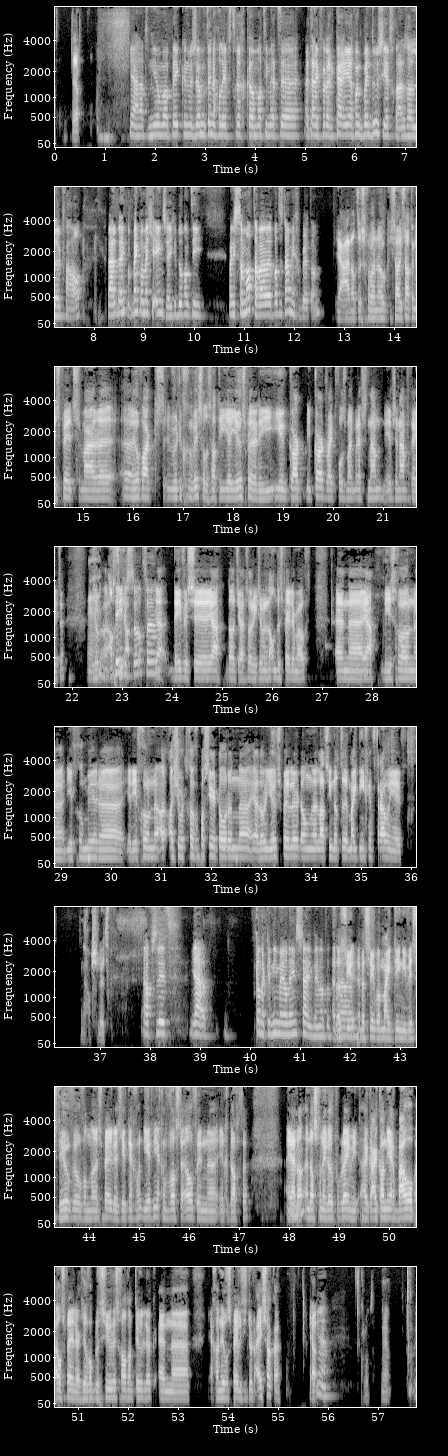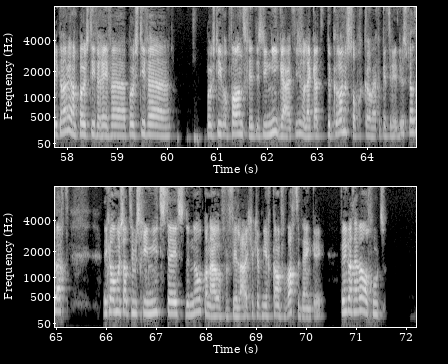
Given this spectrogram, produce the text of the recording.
Ja, laten we opnieuw op kunnen we zo meteen nog wel even terugkomen wat hij met eh, uiteindelijk voor de carrière van Guendouzi heeft gedaan. Dat is wel een leuk verhaal. Ja, dat ben ik, ben ik wel met je eens, weet je. Ik bedoel, want die, maar die Samatta, wat is daarmee gebeurd dan? Ja, dat is gewoon ook. Je staat, in de spits, maar eh, eh, heel vaak wordt natuurlijk gewisseld. Er staat die eh, jeugdspeler, die Ian Cart, die Cartwright volgens mij, ik ben even zijn naam, even zijn naam vergeten. Ook Mhm. een 18 Davis, toch? Of, Ja, Davis, eh, ja, dat ja, sorry, ik zit met een andere speler in mijn hoofd. En eh, ja, die is gewoon, eh, die heeft gewoon meer, eh, ja, die heeft gewoon, als je wordt gewoon gepasseerd door een, eh, ja, door een jeugdspeler, dan laat zien dat eh Mike Dean geen vertrouwen in je heeft. Ja, absoluut. Absoluut. Ja, kan ik het niet mee oneens zijn. Ik denk dat het... En dat, eh, zie, je- en dat zie ik bij Mike Dean, die wist heel veel van eh, spelers. Die heeft, echt, die heeft niet echt een vaste elf in, eh, in gedachten. En, ja, Mhm. dat, en dat is gewoon een groot probleem. Hij, hij kan niet echt bouwen op elf spelers. Heel veel blessures gehad natuurlijk. En eh, ja, gewoon heel veel spelers die door het ijs zakken. ja. Klopt. Ja. ik dan weer een positieve, even, positieve, positief opvallend vind, is die Niegaard. Die is wel lekker uit de coronastop gekomen, heb ik het idee. Dus speelt echt, weet je, ondanks dat hij misschien niet steeds de nul kan houden voor Villa, wat je ook niet kan verwachten, denk ik, vind ik dat hij wel goed,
